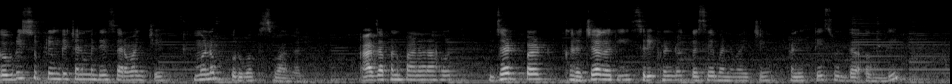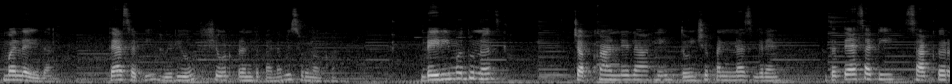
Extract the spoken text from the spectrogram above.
गौरी सुप्रीम किचनमध्ये सर्वांचे मनपूर्वक स्वागत. आज आपण पाहणार आहोत झटपट घरच्या घरी श्रीखंड कसे बनवायचे आणि ते सुद्धा अगदी मलईदार त्यासाठी व्हिडिओ शेवटपर्यंत पाहायला विसरू नका. डेअरीमधूनच चक्का आणलेला आहे दोनशे पन्नास ग्रॅम. तर त्यासाठी साखर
